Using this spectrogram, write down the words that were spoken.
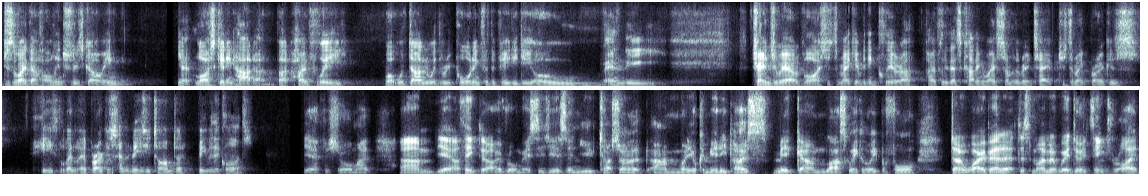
just the way that whole industry is going. Yeah, life's getting harder, but hopefully, what we've done with the reporting for the PDDO and the change of our advice just to make everything clearer. Hopefully, that's cutting away some of the red tape just to make brokers easy, let, let brokers have an easy time to be with their clients. Yeah, for sure, mate. Um, yeah, I think the overall message is, and you touched on it, um, one of your community posts, Mick, um, last week or the week before. Don't worry about it at this moment. We're doing things right.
